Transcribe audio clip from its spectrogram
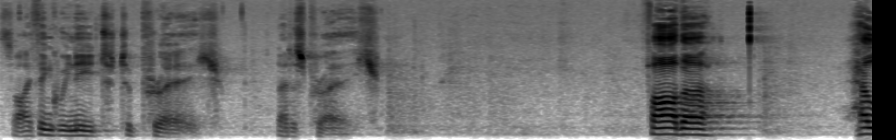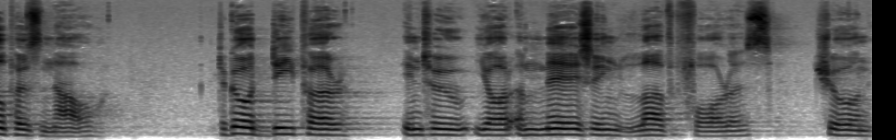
So I think we need to pray. Let us pray. Father, help us now to go deeper into your amazing love for us shown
